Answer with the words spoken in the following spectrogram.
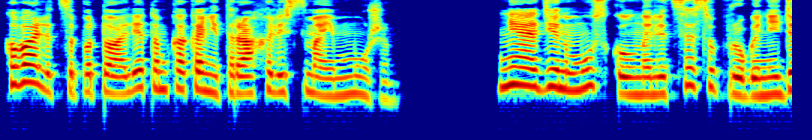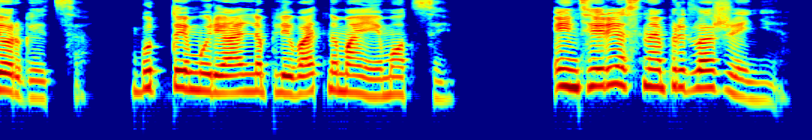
хвалятся по туалетам, как они трахались с моим мужем. Ни один мускул на лице супруга не дергается, будто ему реально плевать на мои эмоции. Интересное предложение,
